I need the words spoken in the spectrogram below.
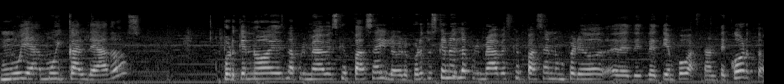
muy muy caldeados. Porque no es la primera vez que pasa y lo, lo peor es que no es la primera vez que pasa en un periodo de, tiempo bastante corto.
